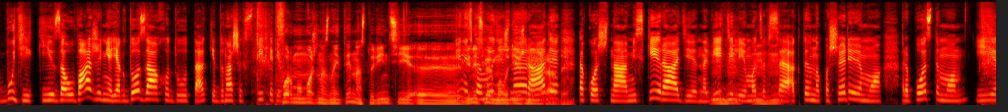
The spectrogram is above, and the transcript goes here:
будь-які зауваження, як до заходу, так і до наших спікерів. Форму можна знайти на сторінці Вінницької молодіжної ради. ради. Також на міській раді, на відділі. Ми це все активно поширюємо, репостимо і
